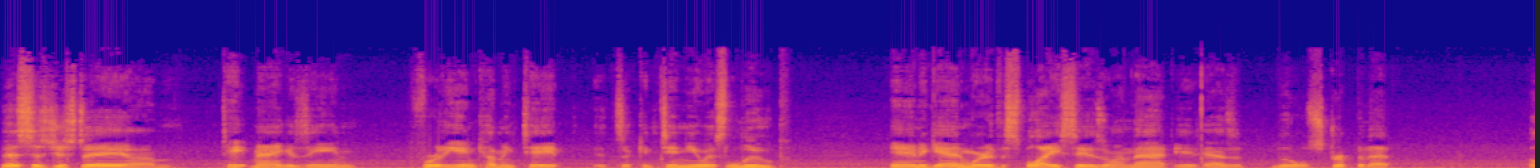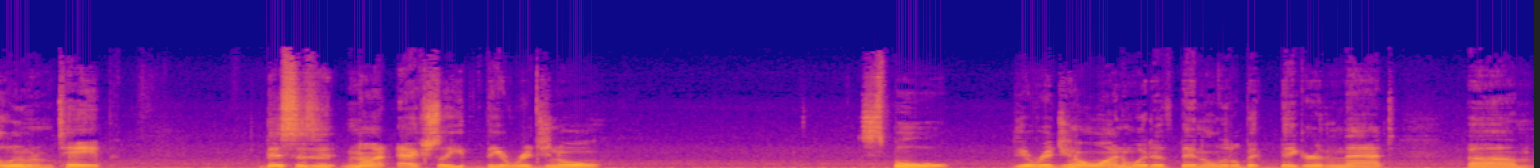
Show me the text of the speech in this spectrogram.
this is just a um, tape magazine for the incoming tape. It's a continuous loop. And again, where the splice is on that, it has a little strip of that aluminum tape. This is not actually the original spool. The original one would have been a little bit bigger than that. Um,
